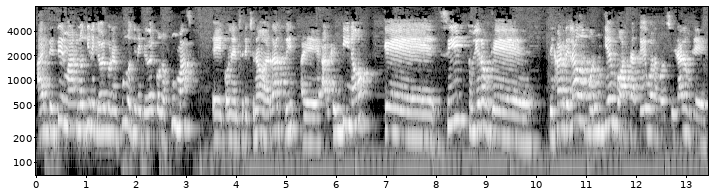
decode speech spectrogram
a este tema, no tiene que ver con el fútbol, tiene que ver con los Pumas, eh, con el seleccionado de rugby eh, argentino, que sí tuvieron que dejar de lado por un tiempo hasta que, bueno, consideraron que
